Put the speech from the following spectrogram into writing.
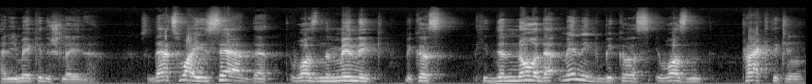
and you make Kiddush later. So that's why he said that wasn't a minik, because he didn't know that minik, because it wasn't practical,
